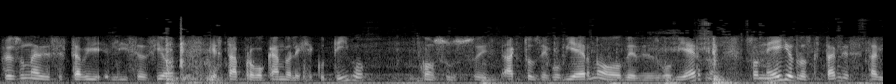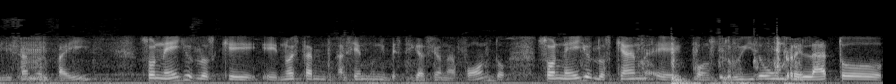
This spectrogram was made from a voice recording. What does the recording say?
pero es una desestabilización que está provocando el Ejecutivo con sus eh, actos de gobierno o de desgobierno. Son ellos los que están desestabilizando el país son ellos los que eh, no están haciendo una investigación a fondo, son ellos los que han eh, construido un relato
